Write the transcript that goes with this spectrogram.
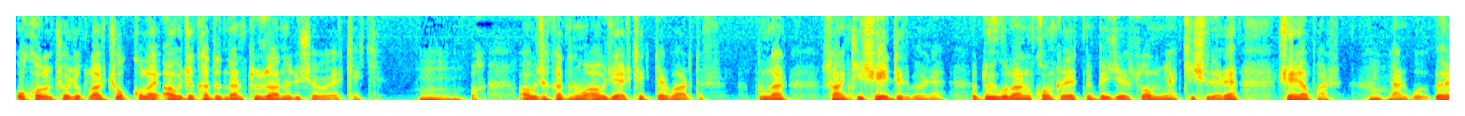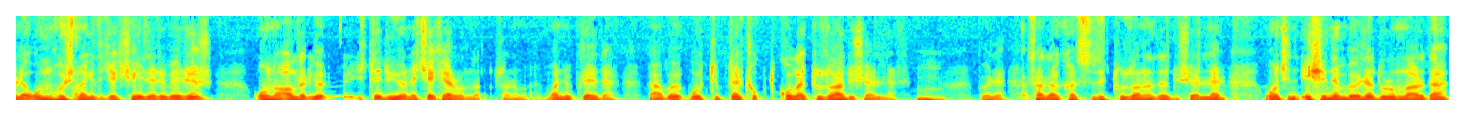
o çocuklar çok kolay avcı kadınların tuzağına düşer o erkek. Hmm. Bak avcı kadın ve avcı erkekler vardır. Bunlar sanki şeydir böyle. Duygularını kontrol etme becerisi olmayan kişilere şey yapar. Yani bu böyle onun hoşuna gidecek şeyleri verir. Onu alır istediği yöne çeker ondan sonra manipüle eder. Yani bu, bu tipler çok kolay tuzağa düşerler. Böyle sadakatsizlik tuzağına da düşerler. Onun için eşinin böyle durumlarda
